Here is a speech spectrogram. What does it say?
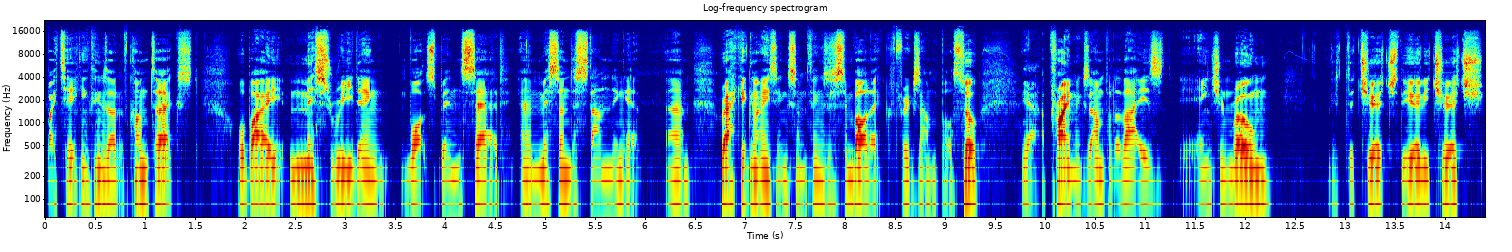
by taking things out of context, or by misreading what's been said and misunderstanding it, um, recognizing some things are symbolic, for example. So, Yeah. a prime example of that is ancient Rome. The, the church, the early church,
